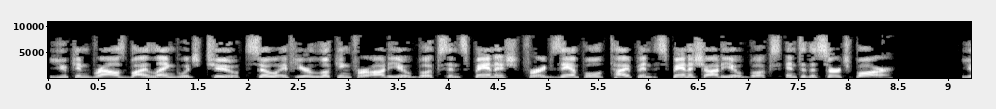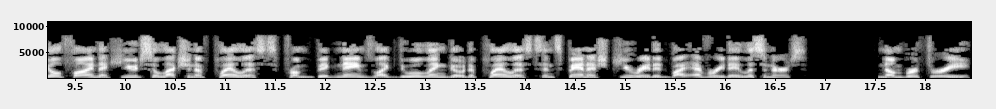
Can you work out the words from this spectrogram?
You can browse by language too, so if you're looking for audiobooks in Spanish, for example, type in Spanish audiobooks into the search bar. You'll find a huge selection of playlists, from big names like Duolingo to playlists in Spanish curated by everyday listeners. Number 3.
